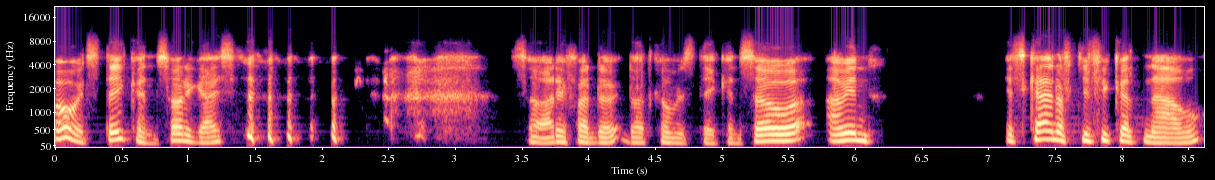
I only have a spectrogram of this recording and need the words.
Oh, it's taken. Sorry, guys. so arifa.com is taken. So I mean, it's kind of difficult now.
